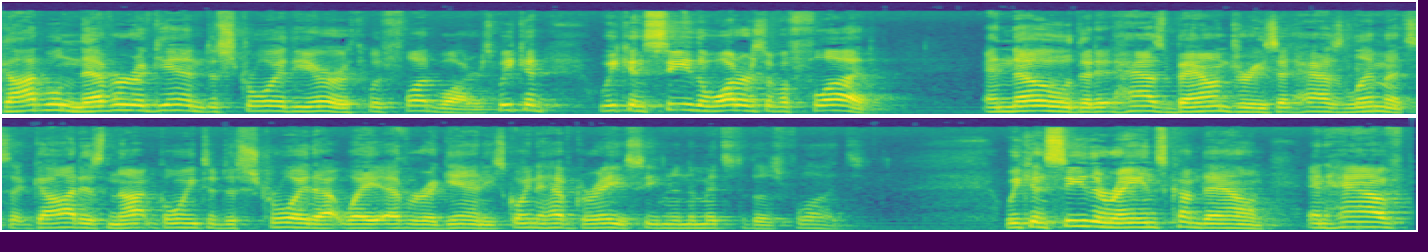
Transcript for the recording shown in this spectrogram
God will never again destroy the earth with floodwaters. We can, we can see the waters of a flood and know that it has boundaries, it has limits, that God is not going to destroy that way ever again. He's going to have grace even in the midst of those floods. We can see the rains come down and have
